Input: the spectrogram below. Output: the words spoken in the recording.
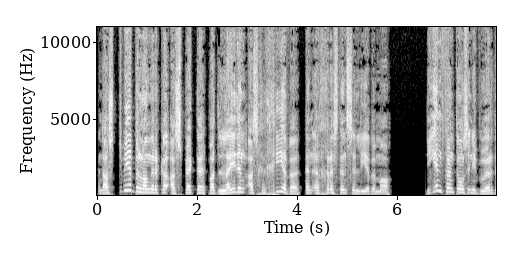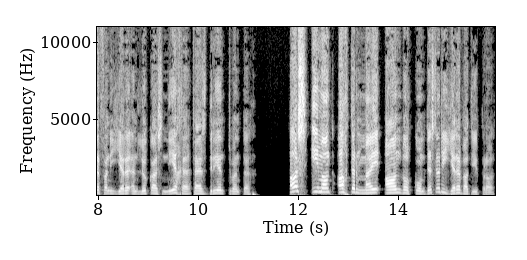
En daar's twee belangrike aspekte wat lyding as gegeewe in 'n Christen se lewe maak. Die een vind ons in die woorde van die Here in Lukas 9 vers 23. As iemand agter my aan wil kom, dis nou die Here wat hier praat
